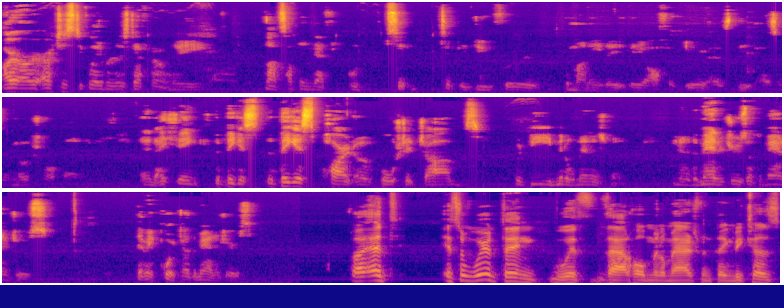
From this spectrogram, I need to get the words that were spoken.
our, our artistic labor is definitely not something that people si- simply do for the money. They, they often do it as the as an emotional thing. And I think the biggest the biggest part of bullshit jobs would be middle management. You know, the managers of the managers that report to other managers. But it, it's a weird thing with that whole middle management thing because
